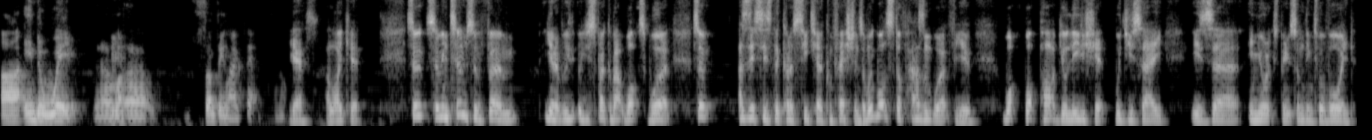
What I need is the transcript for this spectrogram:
uh, in the way uh, mm. uh, something like that you know? yes i like it so so in terms of um, you know you spoke about what's worked. So as this is the kind of cto confessions i mean what stuff hasn't worked for you? What what part of your leadership would you say is uh, in your experience something to avoid?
